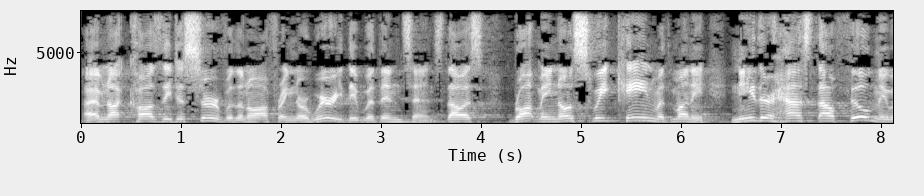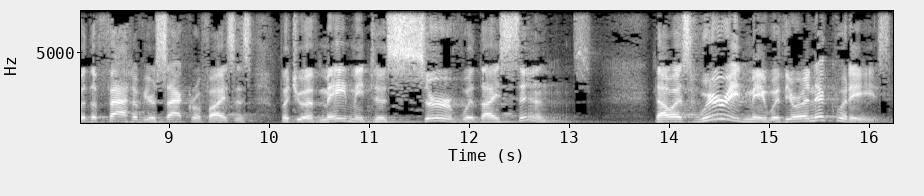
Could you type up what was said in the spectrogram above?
I have not caused thee to serve with an offering, nor wearied thee with incense. Thou hast brought me no sweet cane with money, neither hast thou filled me with the fat of your sacrifices, but you have made me to serve with thy sins. Thou hast wearied me with your iniquities.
